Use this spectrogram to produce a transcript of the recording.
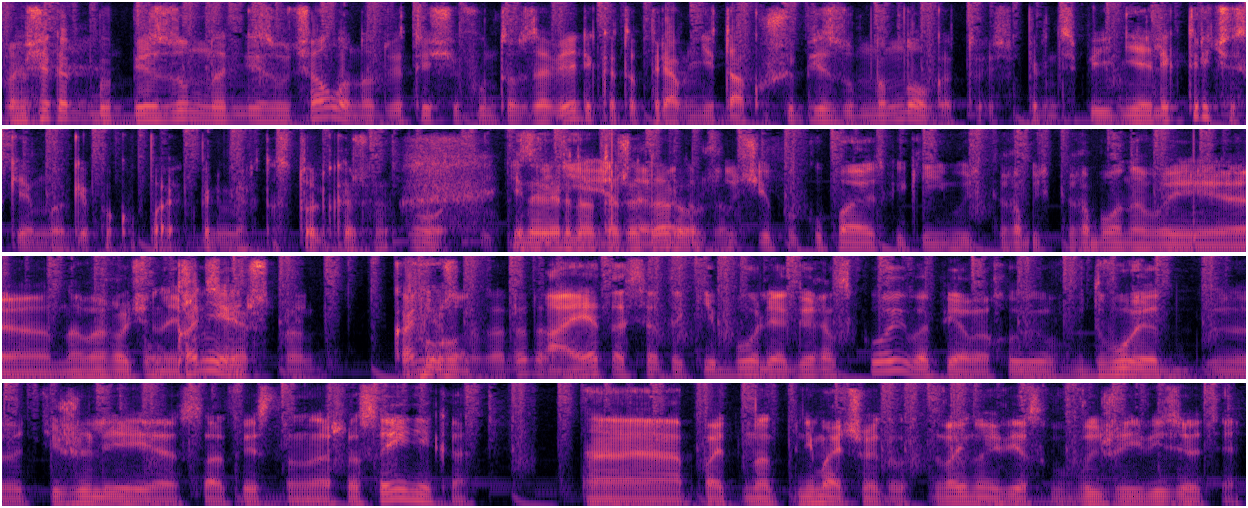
Вообще, как бы безумно не звучало, но 2000 фунтов за велик это прям не так уж и безумно много. То есть, в принципе, и не электрические многие покупают примерно столько же. Ну, и, наверное, даже дороже. В этом случае покупают покупают какие-нибудь карбоновые э, навороченные ну, Конечно, конечно, да, да, да. А это все-таки более городской, во-первых, вдвое э, тяжелее, соответственно, шоссейника. Э, поэтому надо понимать, что это двойной вес вы же и везете.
